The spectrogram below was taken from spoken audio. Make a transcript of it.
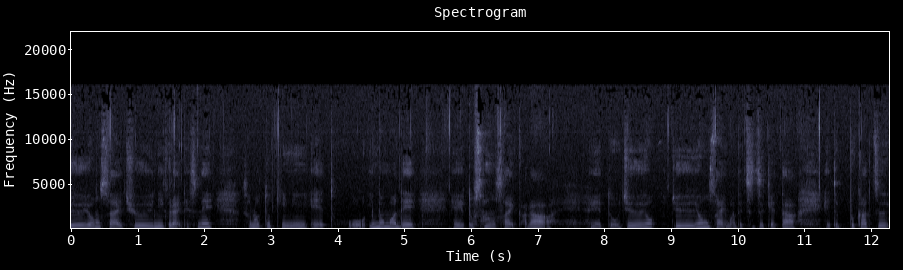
14歳中2ぐらいですねその時に、えーと今まで、えーと、3歳から、えーと、14, 14歳まで続けた、えーと、部活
